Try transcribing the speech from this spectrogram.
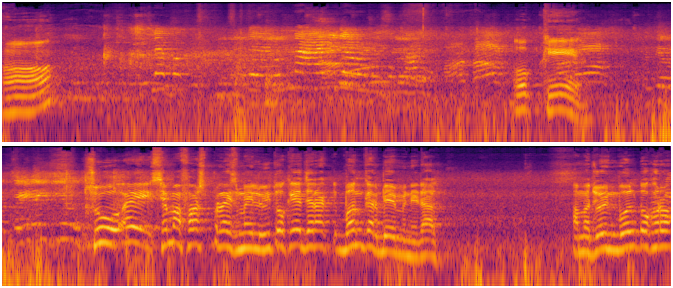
હા. ઓકે. શું? એ શેમાં ફર્સ્ટ પ્રાઇઝ મળ્યું? એ તો કે જરાક બંધ કર બે મિનિટ હાલ. આમાં જોઈને બોલતો ખરો.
